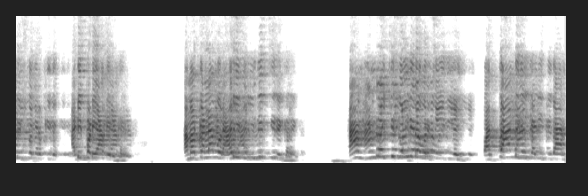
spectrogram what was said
இருப்பதற்கு அடிப்படையாக இருக்கிறது. நமக்கெல்லாம் ஒரு அறிவு முதிர்ச்சி இருக்கிறது. நாம் இன்றைக்கு சொல்கிற ஒரு செய்தியை பத்தாண்டுகள் கழித்துதான்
